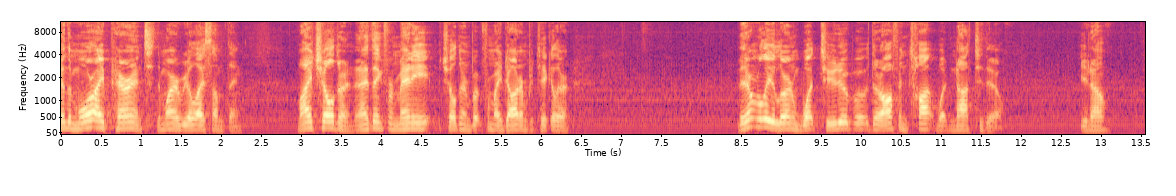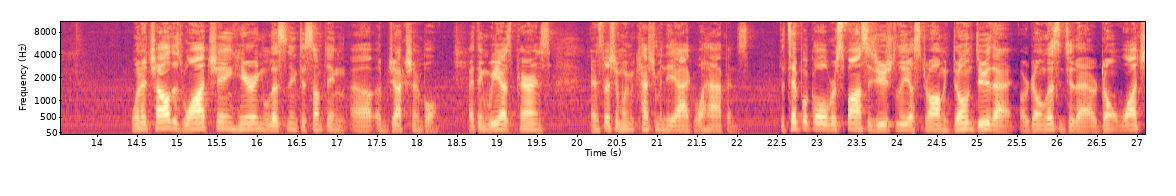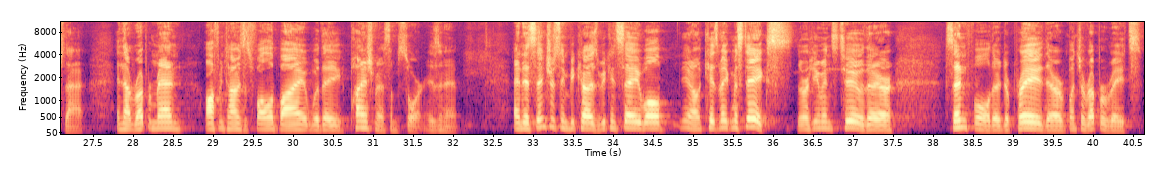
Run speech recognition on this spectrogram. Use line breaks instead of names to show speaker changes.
You know, the more I parent, the more I realize something. My children, and I think for many children, but for my daughter in particular, they don't really learn what to do, but they're often taught what not to do. You know? When a child is watching, hearing, listening to something uh, objectionable, I think we as parents, and especially when we catch them in the act, what happens? The typical response is usually a strong, don't do that, or don't listen to that, or don't watch that. And that reprimand oftentimes is followed by with a punishment of some sort, isn't it? And it's interesting because we can say, well, you know, kids make mistakes. They're humans too. They're sinful. They're depraved. They're a bunch of reprobates.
